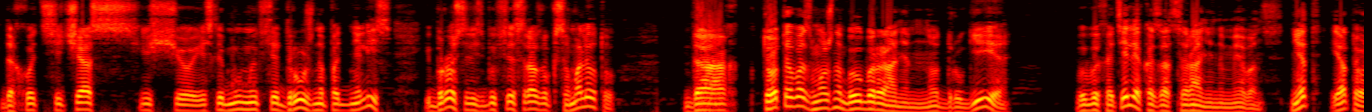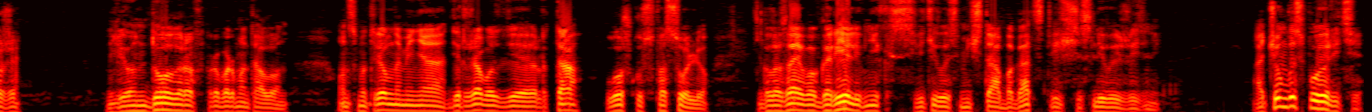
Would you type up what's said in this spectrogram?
Да хоть сейчас еще, если бы мы все дружно поднялись и бросились бы все сразу к самолету. Да, кто-то, возможно, был бы ранен, но другие... Вы бы хотели оказаться раненым, Эванс? Нет? Я тоже. «Миллион долларов!» — пробормотал он. Он смотрел на меня, держа возле рта ложку с фасолью. Глаза его горели, в них светилась мечта о богатстве и счастливой жизни. «О чем вы спорите?»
